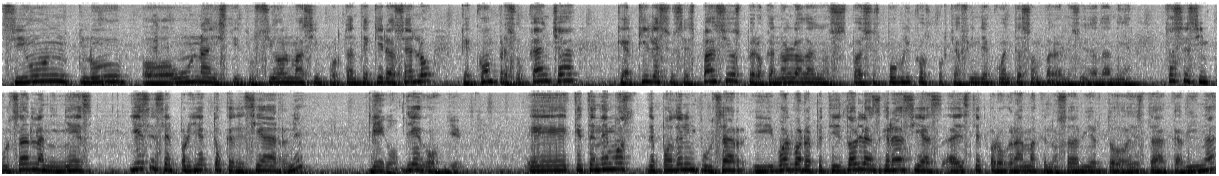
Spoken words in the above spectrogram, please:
Si un club o una institución más importante quiere hacerlo, que compre su cancha, que alquile sus espacios, pero que no lo hagan en los espacios públicos porque a fin de cuentas son para la ciudadanía. Entonces, impulsar la niñez. Y ese es el proyecto que decía René. Diego. Diego. Eh, que tenemos de poder impulsar. Y vuelvo a repetir, doy las gracias a este programa que nos ha abierto esta cabina.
